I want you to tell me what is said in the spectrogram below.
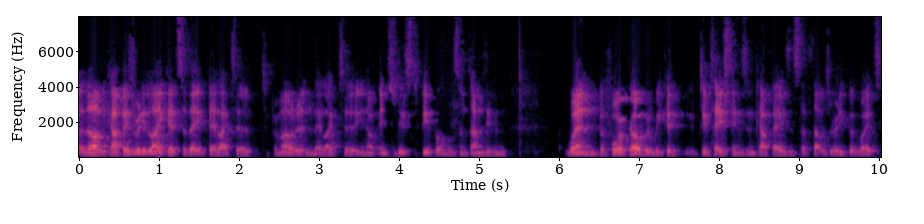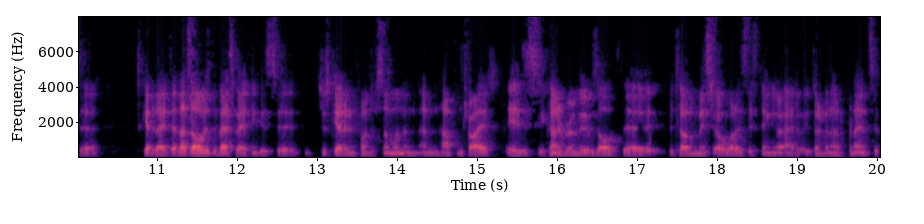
a lot of the cafes really like it, so they, they like to, to promote it and they like to you know introduce to people, and we sometimes even when before COVID we could do tastings in cafes and stuff. That was a really good way to to get it out there. That's always the best way, I think, is to just get it in front of someone and, and have them try it. Is it kind of removes all of the the total mystery. Oh, what is this thing? Or I don't, don't even know how to pronounce it.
